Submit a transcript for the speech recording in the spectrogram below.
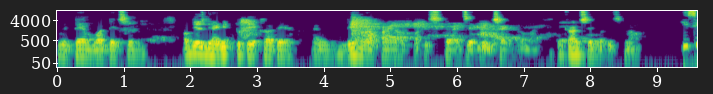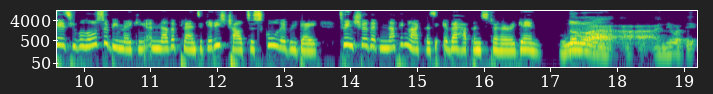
with them what they say. Obviously, I need to take her there and they gonna find out what is the exactly inside her mind. He can't say what is now. He says he will also be making another plan to get his child to school every day to ensure that nothing like this ever happens to her again. No, no, I, I, I never take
